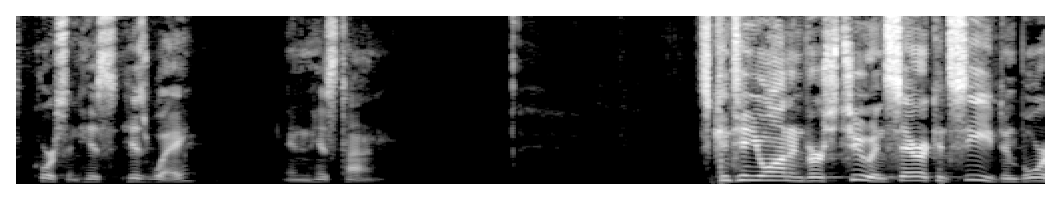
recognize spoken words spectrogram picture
Of course, in His, his way and in His time. Let's continue on in verse 2. And Sarah conceived and bore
